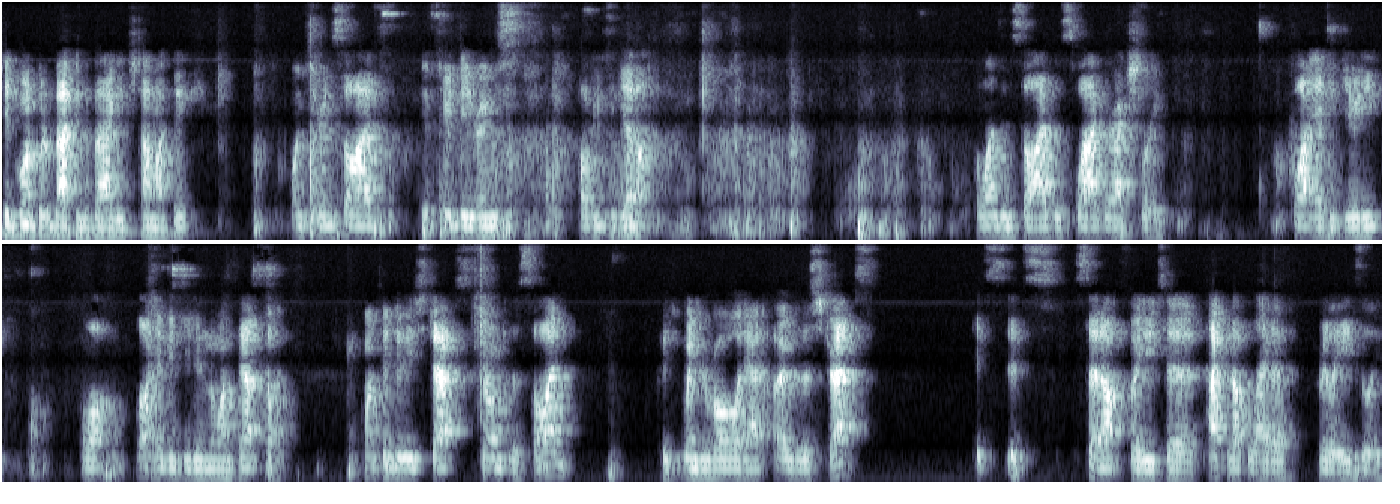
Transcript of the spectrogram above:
you'd want to put it back in the bag each time, I think. Once you're inside, your two D rings holding together. The ones inside the swag are actually quite heavy duty, a lot, lot heavier than the ones outside. Once you do these straps, throw them to the side, because when you roll it out over the straps, it's it's set up for you to pack it up later really easily.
